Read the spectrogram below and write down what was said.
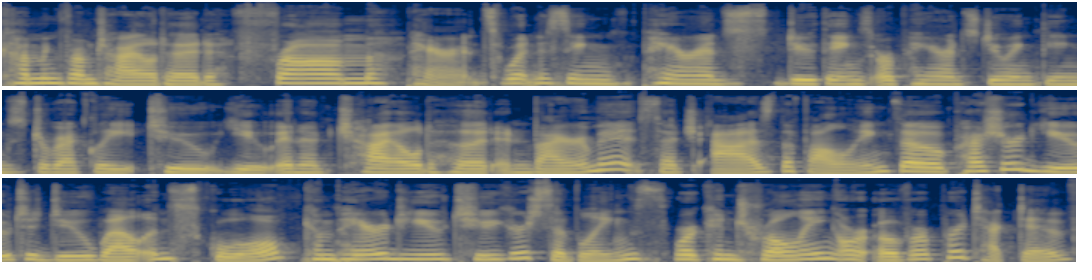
coming from childhood, from parents, witnessing parents do things or parents doing things directly to you in a childhood environment, such as the following. So, pressured you to do well in school, compared you to your siblings, were controlling or overprotective,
